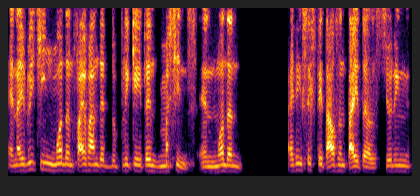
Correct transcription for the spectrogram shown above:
and I reaching more than 500 duplicated machines and more than I think 60,000 titles during.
